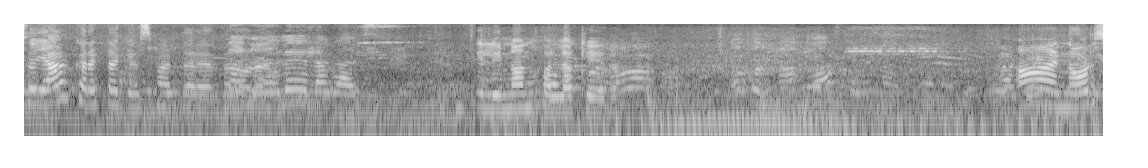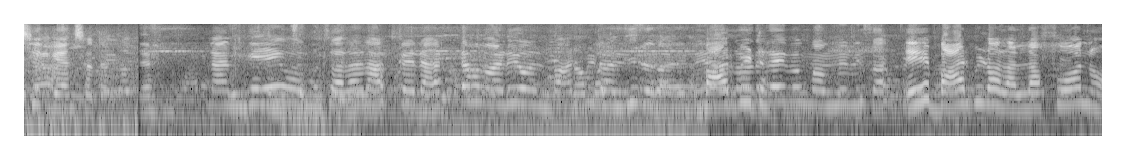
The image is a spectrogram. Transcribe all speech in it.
ಸೊ ಯಾರು ಕರೆಕ್ಟಾಗಿ ಗೆಸ್ ಮಾಡ್ತಾರೆ ಅಂತ ಇಲ್ಲಿ ಇನ್ನೊಂದು ಪಲ್ಲಕ್ಕಿ ಇದೆ. ಹಾಂ ನೋಡ್ಸಿದ್ವಿ ಅನ್ಸುತ್ತೆ. ನನಗೆ ಒಂದು ಸಲ ನಾಲ್ಕೈದು ಅರ್ಥ ಮಾಡಿ ಒಂದು ಬಾರ್ಬಿಟ್ ಬಾರ್ಬಿಟ್? ಇವಾಗ ಮಮ್ಮಿ ಬಿಸಾಕ್ ಏ ಬಾರ್ ಬಿಡೋಲ್ಲ ಅಲ್ಲ ಫೋನು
